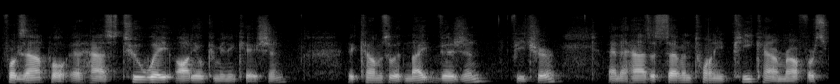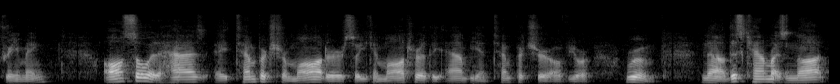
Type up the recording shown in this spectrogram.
For example, it has two-way audio communication. It comes with night vision feature and it has a 720p camera for streaming. Also, it has a temperature monitor so you can monitor the ambient temperature of your room. Now, this camera is not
